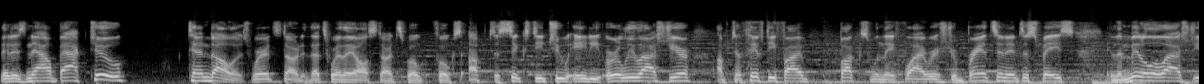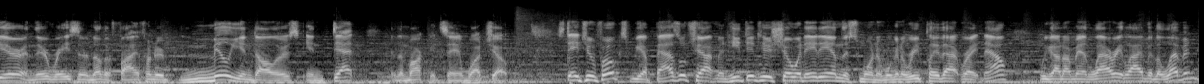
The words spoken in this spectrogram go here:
that is now back to $10 where it started. That's where they all start, spoke folks. Up to 62.80 early last year, up to 55 bucks when they fly Richard Branson into space in the middle of last year, and they're raising another 500 million dollars in debt. And the market saying, "Watch out." Stay tuned, folks. We have Basil Chapman. He did his show at 8 a.m. this morning. We're going to replay that right now. We got our man Larry live at 11,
